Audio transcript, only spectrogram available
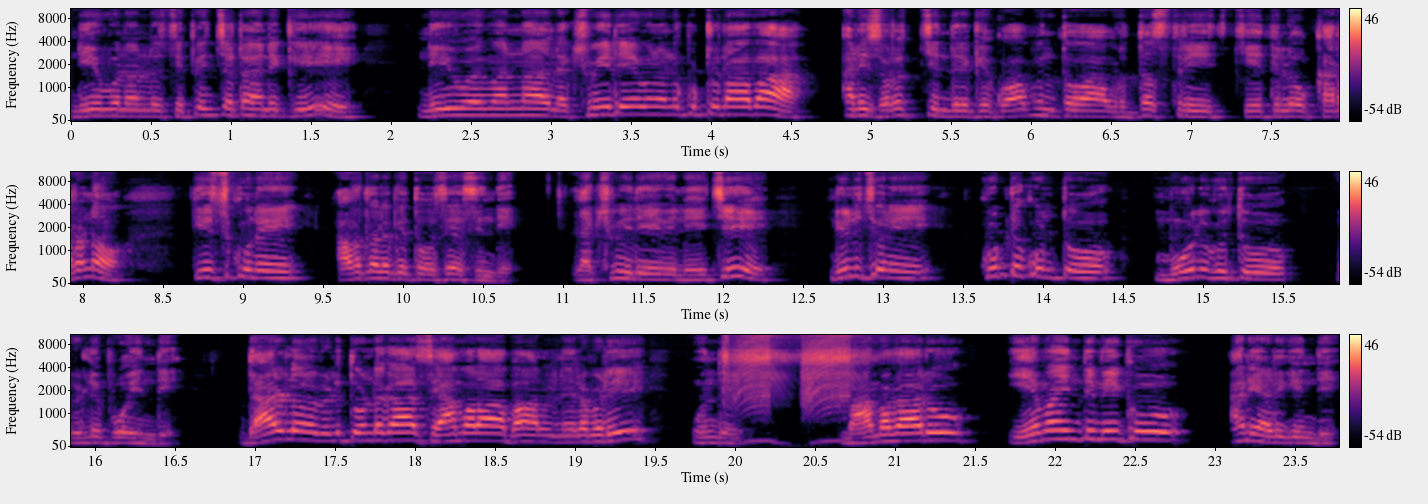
నీవు నన్ను శిపించటానికి నీవు ఏమన్నా లక్ష్మీదేవిని అనుకుంటున్నావా? అని శరత్చంద్రకి కోపంతో ఆ వృద్ధ స్త్రీ చేతిలో కర్రను తీసుకుని అవతలకి తోసేసింది. లక్ష్మీదేవి లేచి నిలుచుని కుట్టుకుంటూ మూలుగుతూ వెళ్ళిపోయింది. దారిలో వెళుతుండగా శ్యామలాబాల నిలబడి ఉంది. మామగారు ఏమైంది మీకు? అని అడిగింది.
